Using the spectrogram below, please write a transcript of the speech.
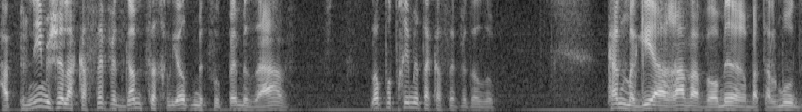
הפנים של הכספת גם צריך להיות מצופה בזהב. לא פותחים את הכספת הזו. כאן מגיע הרבא ואומר בתלמוד,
